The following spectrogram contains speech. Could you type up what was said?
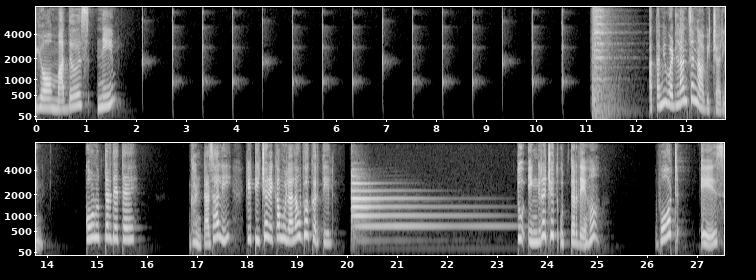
your mother's name आता मी वडिलांचं नाव विचारीन. कोण उत्तर देते घंटा झाली की टीचर एका मुलाला उभं करतील. तू इंग्रजीत उत्तर दे हं? What is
